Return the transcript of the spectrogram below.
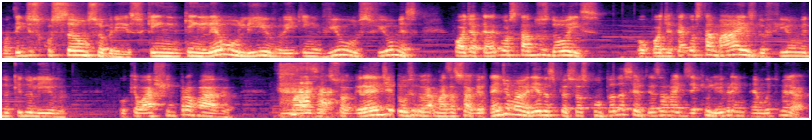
não tem discussão sobre isso. Quem, quem leu o livro e quem viu os filmes pode até gostar dos dois, ou pode até gostar mais do filme do que do livro, o que eu acho improvável. Mas a sua grande, mas a sua grande maioria das pessoas com toda certeza vai dizer que o livro é muito melhor.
